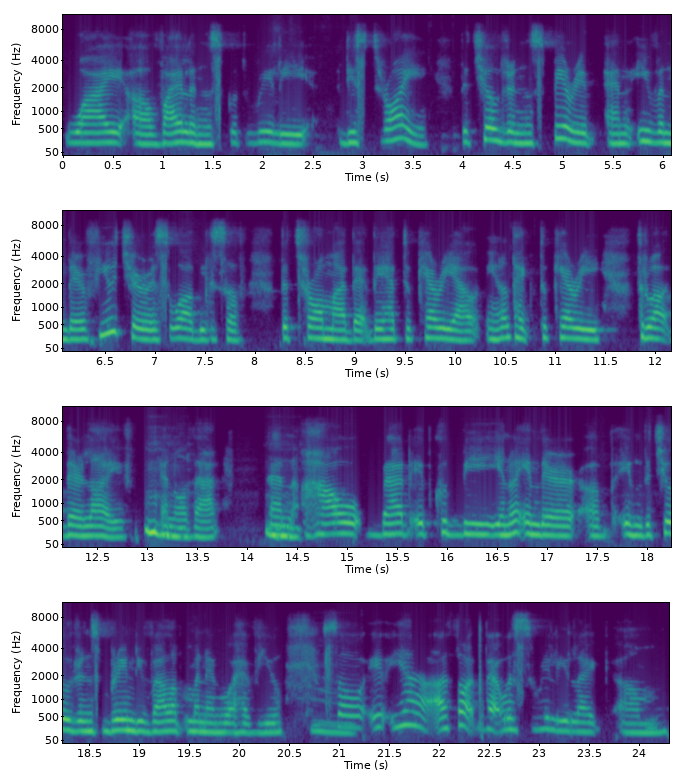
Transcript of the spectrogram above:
why uh, violence could really destroy the children's spirit and even their future as well because of the trauma that they had to carry out, you know, take to carry throughout their life and all that. And hmm how bad it could be you know in their uh, in the children's brain development and what have you. Mm. so it, yeah i thought that was really like um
